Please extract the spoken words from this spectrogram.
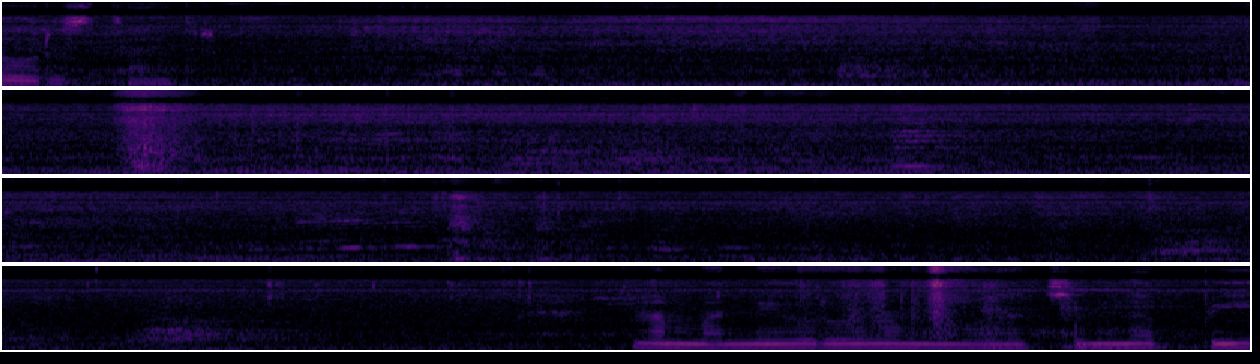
ತೋರಿಸ್ತಾ ಇದ್ರು. ನಮ್ಮ ಮನೆಯವರು ನಮ್ಮ ಚಿನ್ನಪ್ಪಿ.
